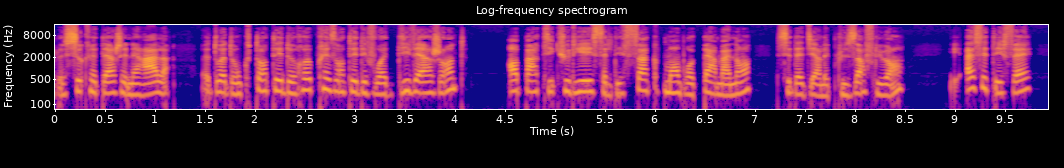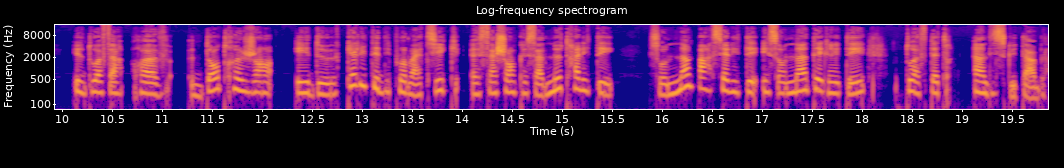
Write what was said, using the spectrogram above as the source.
Le secrétaire général doit donc tenter de représenter des voix divergentes, en particulier celles des cinq membres permanents, c'est-à-dire les plus influents, et à cet effet, il doit faire preuve d'entre-gens et de qualité diplomatique, sachant que sa neutralité, son impartialité et son intégrité doivent être indiscutables.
